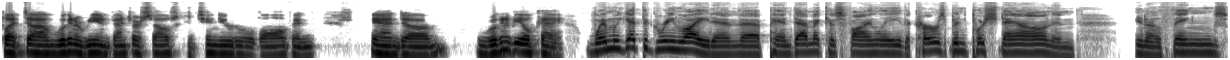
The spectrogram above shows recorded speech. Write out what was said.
but uh, we're going to reinvent ourselves, continue to evolve, and and um, we're going to be okay. When we get the green light and the pandemic has finally, the curve's been pushed down and you know, things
